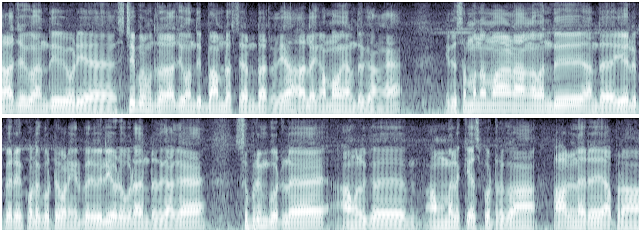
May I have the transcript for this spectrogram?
ராஜீவ்காந்தியோடைய ஸ்ரீபெரும்புத்தூர் ராஜீவ்காந்தி பாம்பிளாஸ்ட் இறந்தார் இல்லையா? அதில் எங்கள் அம்மாவும் இறந்துருக்காங்க. இது சம்மந்தமாக நாங்கள் வந்து அந்த ஏழு பேர் கொலை குற்றவாளிகள் பேர் வெளியே விடக்கூடாதுன்றதுக்காக சுப்ரீம் கோர்ட்டில் அவங்களுக்கு அவங்க மேலே கேஸ் போட்டிருக்கோம். ஆளுநர் அப்புறம்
